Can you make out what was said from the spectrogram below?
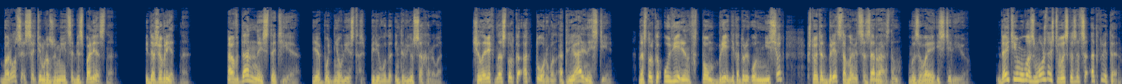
Бороться с этим, разумеется, бесполезно и даже вредно. А в данной статье, я поднял лист перевода интервью Сахарова, человек настолько оторван от реальности, настолько уверен в том бреде, который он несет, что этот бред становится заразным, вызывая истерию. Дайте ему возможность высказаться открыто,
